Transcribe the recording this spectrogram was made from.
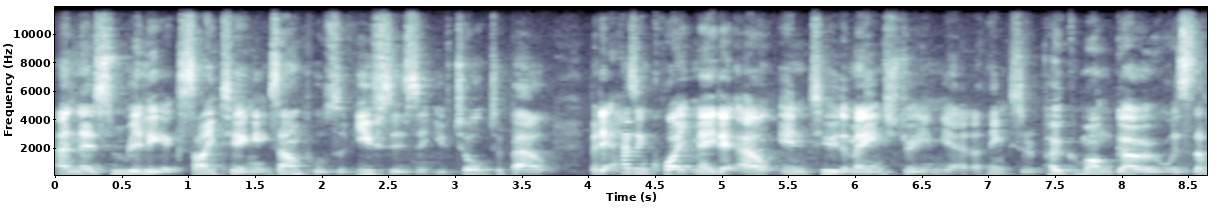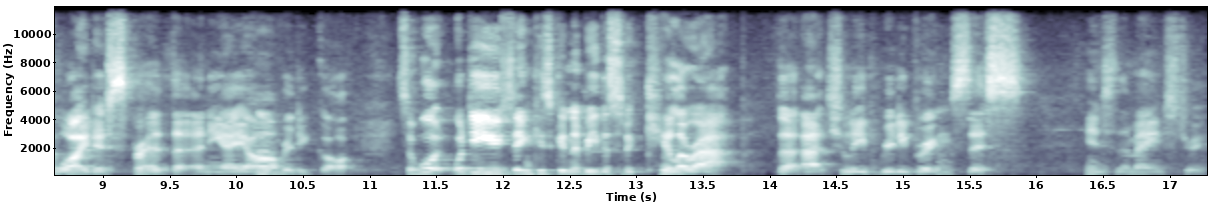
and there's some really exciting examples of uses that you've talked about, but it hasn't quite made it out into the mainstream yet. I think sort of Pokemon Go was the widest spread that any AR mm. really got. So what, what do you think is going to be the sort of killer app that actually really brings this into the mainstream?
